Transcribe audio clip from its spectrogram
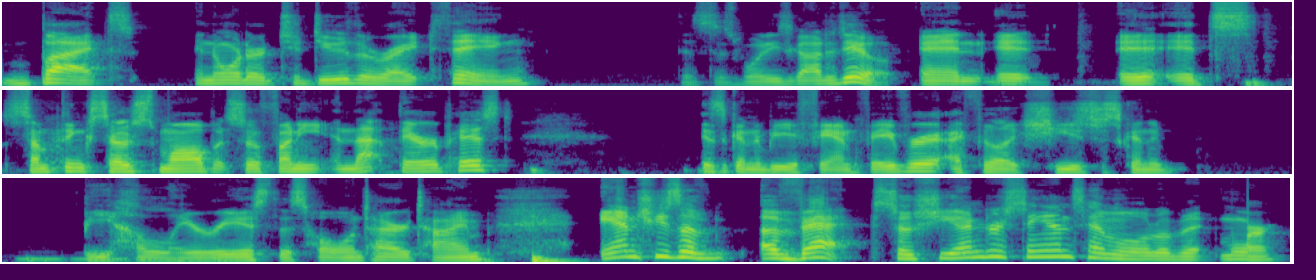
But in order to do the right thing, this is what he's got to do. And it, mm-hmm. it it's something so small but so funny. And that therapist is going to be a fan favorite. I feel like she's just going to be hilarious this whole entire time. And she's a, a vet, so she understands him a little bit more.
